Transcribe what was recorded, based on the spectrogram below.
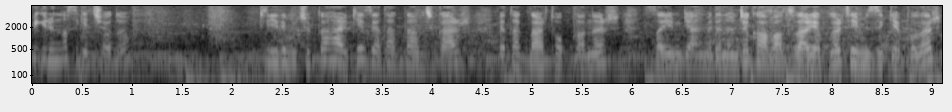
bir günün nasıl geçiyordu? Yedi buçukta herkes yataktan çıkar, yataklar toplanır, sayım gelmeden önce kahvaltılar yapılır, temizlik yapılır.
